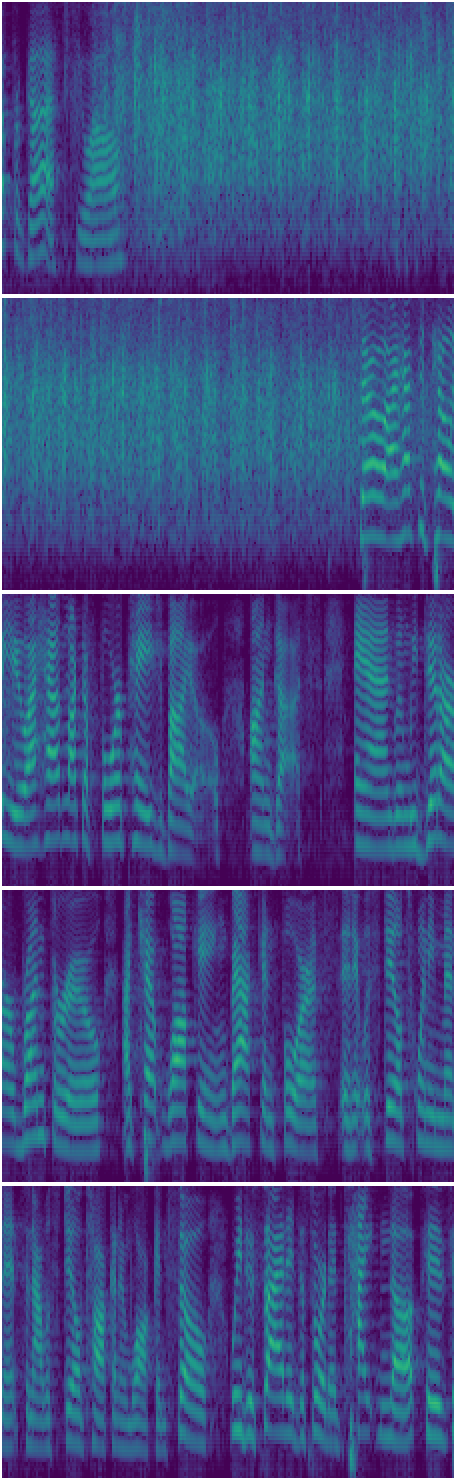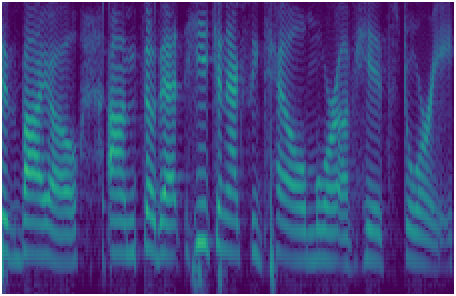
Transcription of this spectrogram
Up for Gus, you all. So I have to tell you, I had like a four page bio on Gus. And when we did our run through, I kept walking back and forth, and it was still 20 minutes, and I was still talking and walking. So we decided to sort of tighten up his, his bio um, so that he can actually tell more of his story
